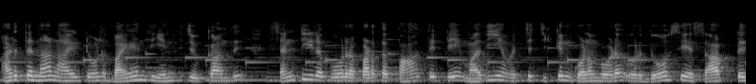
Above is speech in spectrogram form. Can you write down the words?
அடுத்த நாள் ஆயிட்டோன்னு பயந்து எந்திரிச்சு உட்காந்து சன் டிவியில் போடுற படத்தை பார்த்துட்டே மதியம் வச்ச சிக்கன் குழம்போட ஒரு தோசையை சாப்பிட்டு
